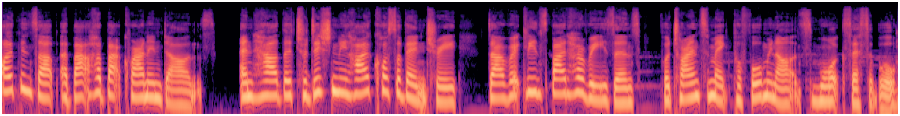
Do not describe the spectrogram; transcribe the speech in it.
opens up about her background in dance and how the traditionally high cost of entry directly inspired her reasons for trying to make performing arts more accessible.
